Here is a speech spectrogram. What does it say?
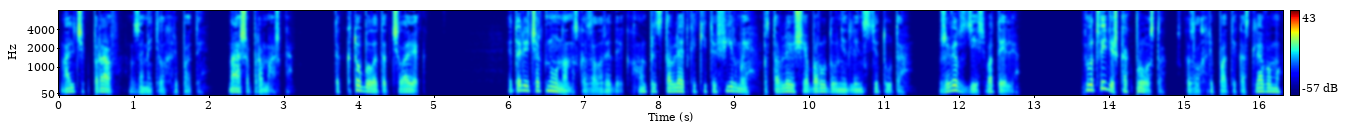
«Мальчик прав», — заметил Хрипатый. «Наша промашка». «Так кто был этот человек?» «Это Ричард Нунан», — сказал Редрик. «Он представляет какие-то фирмы, поставляющие оборудование для института. Живет здесь, в отеле». «Вот видишь, как просто», — сказал хрипатый Костлявому,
